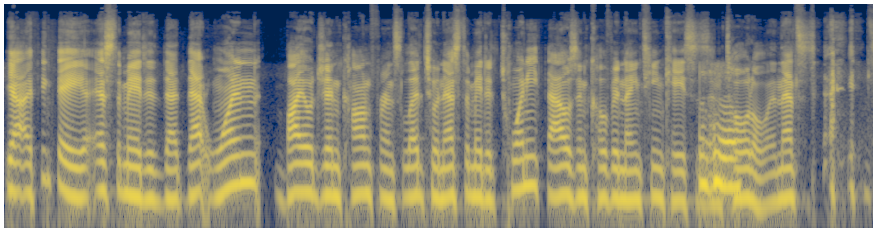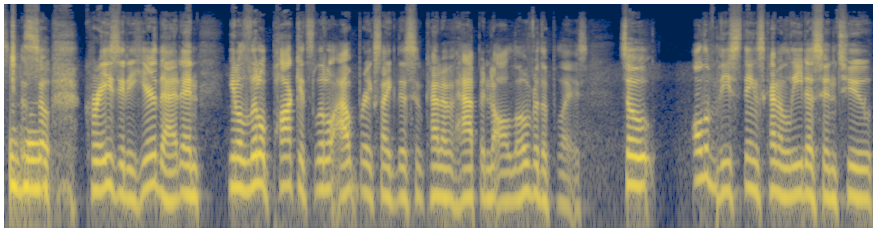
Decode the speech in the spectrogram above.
Yeah, I think they estimated that that one Biogen conference led to an estimated 20,000 COVID 19 cases mm-hmm. in total. And that's it's just mm-hmm. so crazy to hear that. And, you know, little pockets, little outbreaks like this have kind of happened all over the place. So, all of these things kind of lead us into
